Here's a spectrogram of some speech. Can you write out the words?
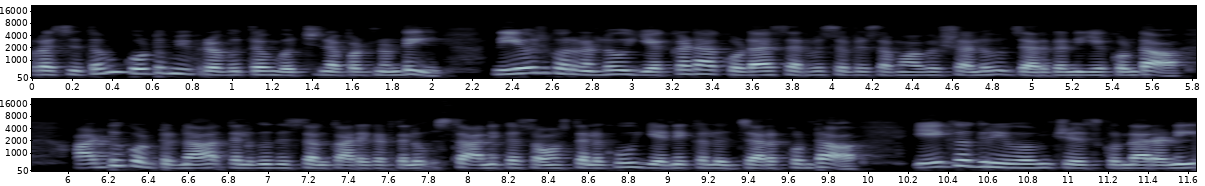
ప్రస్తుతం కూటమి ప్రభుత్వం వచ్చినప్పటి నుండి నియోజకవర్గంలో ఎక్కడా కూడా సర్వసభ్య సమావేశాలు జరగనీయకుండా అడ్డుకుంటున్న తెలుగుదేశం కార్యకర్తలు స్థానిక సంస్థలకు ఎన్నికలు జరగకుండా ఏకగ్రీవం చేసుకున్నారని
